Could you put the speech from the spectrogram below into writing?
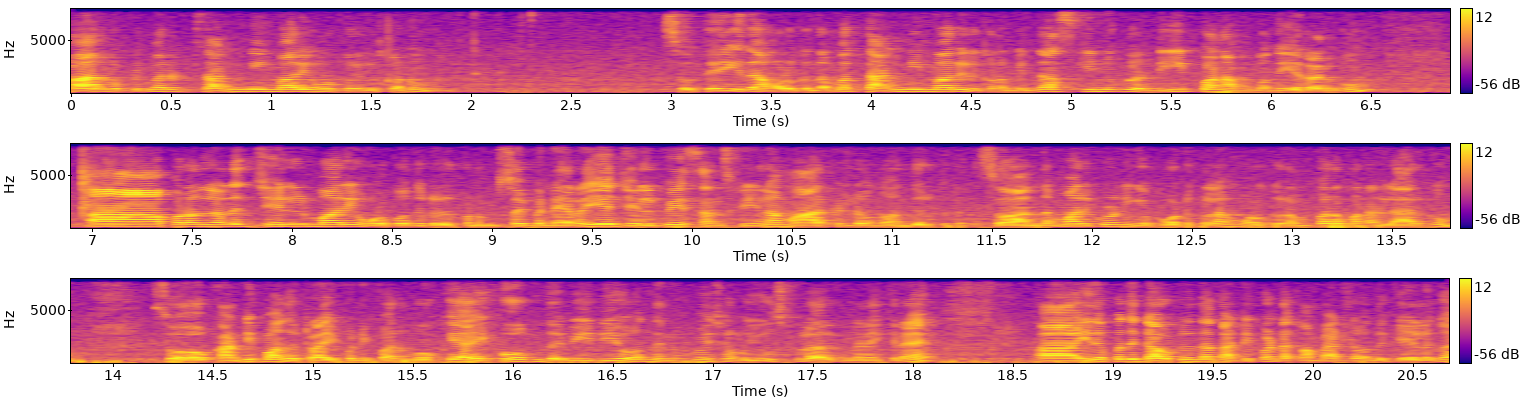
பாருங்கள் இப்படி மாதிரி தண்ணி மாதிரி உங்களுக்கு இருக்கணும். ஸோ தெரியுது அவங்களுக்கு இந்த மாதிரி தண்ணி மாதிரி இருக்கணும். இதுதான் ஸ்கின்னுக்குள்ளே டீப்பாக நமக்கு வந்து இறங்கும். அப்புறம் இல்லாத ஜெல் மாதிரி உங்களுக்கு வந்துட்டு இருக்கணும். ஸோ இப்போ நிறைய ஜெல் பேஸ் சன்ஸ்க்ரீன்லாம் மார்க்கெட்டில் வந்து வந்துருக்குது. ஸோ அந்த மாதிரி கூட நீங்கள் போட்டுக்கலாம். உங்களுக்கு ரொம்ப ரொம்ப நல்லாயிருக்கும் ஸோ கண்டிப்பாக அது ட்ரை பண்ணி பாருங்கள் ஓகே ஐ ஹோப் இந்த வீடியோ இந்த இன்ஃபர்மேஷன் உங்களுக்கு யூஸ்ஃபுல்லாக இருக்குன்னு நினைக்கிறேன். இதை பற்றி டவுட் இருந்தால் கண்டிப்பாக இந்த கமெண்ட்டில் வந்து கேளுங்க.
